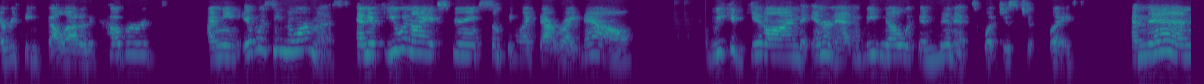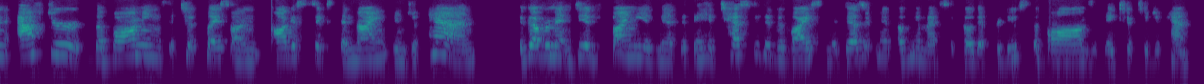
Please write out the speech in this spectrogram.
everything fell out of the cupboards. I mean, it was enormous. And if you and I experience something like that right now, we could get on the internet and we'd know within minutes what just took place. And then after the bombings that took place on August 6th and 9th in Japan, the government did finally admit that they had tested a device in the desert of New Mexico that produced the bombs that they took to Japan.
